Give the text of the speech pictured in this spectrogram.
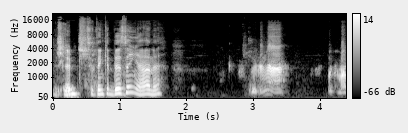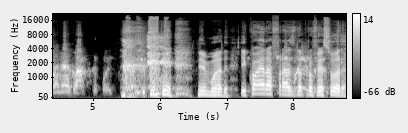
É, Gente. você tem que desenhar, né? Desenhar. Vou te mandar minhas artes depois. Me manda. E qual era a frase da professora?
